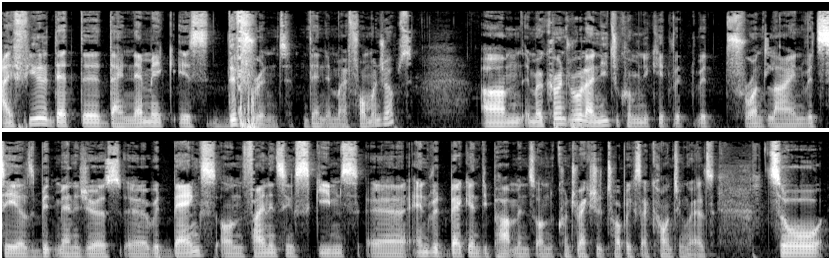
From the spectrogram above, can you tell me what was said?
I feel that the dynamic is different than in my former jobs. Um, in my current role, I need to communicate with, with frontline, with sales, bid managers, uh, with banks on financing schemes, uh, and with backend departments on contractual topics, accounting or else. So,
